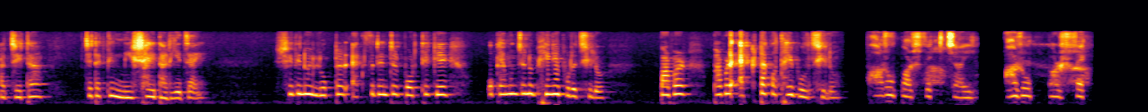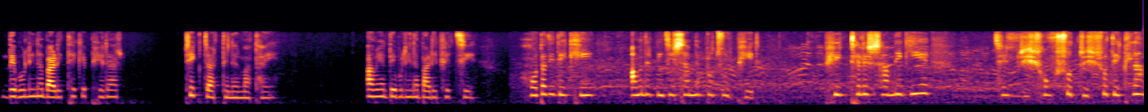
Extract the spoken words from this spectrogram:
আর যেটা যেটা একদিন নেশায় দাঁড়িয়ে যায়। সেদিন ওই লোকটার অ্যাক্সিডেন্টের পর থেকে ও কেমন যেন ভেঙে পড়েছিল। বারবার বারবার একটা কথাই বলছিল। আরও পারফেক্ট চাই আরও পারফেক্ট দেবলীনা বাড়ি থেকে ফেরার ঠিক চার দিনের মাথায়। আমি আর দেবলীনা বাড়ি ফিরছি। হঠাৎই দেখি আমাদের পিজির সামনে প্রচুর ভিড়। ভিড় ঠেলের সামনে গিয়ে যে নৃশংস দৃশ্য দেখলাম।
